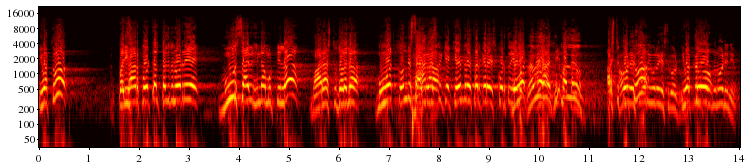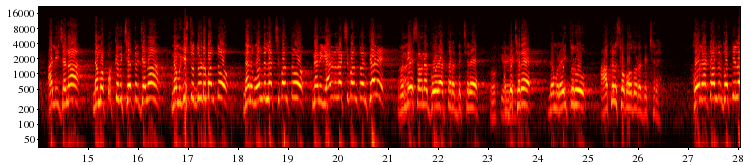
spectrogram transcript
ಇವತ್ತು ಪರಿಹಾರ ಪೋರ್ಟಲ್ ತೆಗೆದು ನೋಡ್ರಿ ಮೂರ್ ಸಾವಿರ ಹಿನ್ನ ಮುಟ್ಟಿಲ್ಲ ಮಹಾರಾಷ್ಟ್ರದೊಳಗ ಮೂವತ್ತೊಂದು ಸಾವಿರ ಕೇಂದ್ರ ಸರ್ಕಾರ ಎಷ್ಟು ಕೊಡ್ತು. ಅಷ್ಟು ಕೊಟ್ಟು? ಇವತ್ತು ನೋಡಿ ನೀವು. ಅಲ್ಲಿ ಜನ ನಮ್ಮ ಪಕ್ಕದ ಕ್ಷೇತ್ರ ಜನ ನಮಗಿಷ್ಟು ದುಡ್ಡು ಬಂತು ನನಗೆ ಒಂದು ಲಕ್ಷ ಬಂತು ನನಗೆ ಎರಡು ಲಕ್ಷ ಬಂತು ಅಂತ ಹೇಳಿ ಒಂದೇ ಸವನ ಗೋಳಾಡ್ತಾರೆ ಅಧ್ಯಕ್ಷರೇ. ಅಧ್ಯಕ್ಷರೇ ನಮ್ಮ ರೈತರು ಆಕಳಿಸಬಹುದವ್ರ ಅಧ್ಯಕ್ಷರೇ ಹೋರಾಟ ಅಂದ್ರೆ ಗೊತ್ತಿಲ್ಲ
